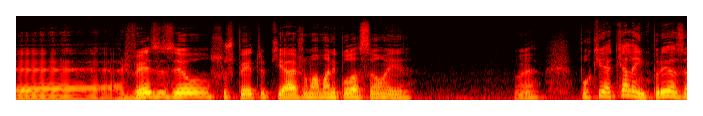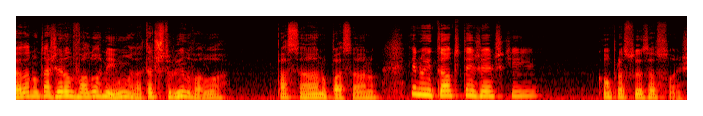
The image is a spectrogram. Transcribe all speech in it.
É, às vezes eu suspeito que haja uma manipulação aí. Não é? Porque aquela empresa ela não está gerando valor nenhum, ela está destruindo valor. Passa ano. E, no entanto, tem gente que compra as suas ações.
